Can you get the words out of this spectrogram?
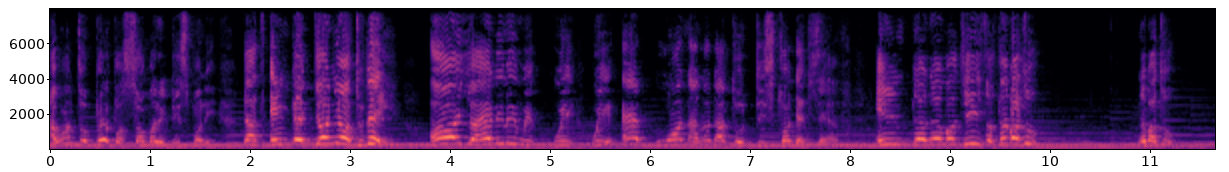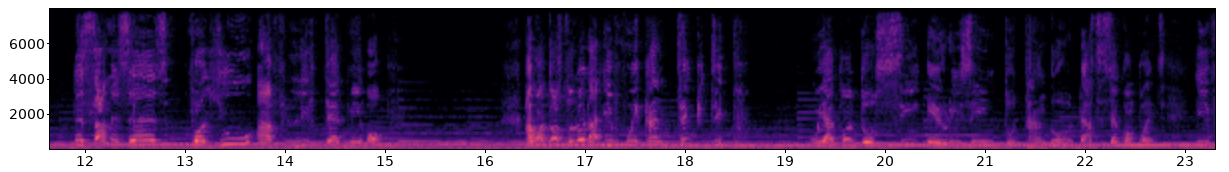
I want to pray for somebody this morning that in the journey of today, all your enemy will, will, will help one another to destroy themselves. In the name of Jesus. Number two. Number two. The psalmist says, For you have lifted me up. I want us to know that if we can think deep, we are going to see a reason to thank God. That's the second point. If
